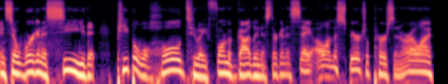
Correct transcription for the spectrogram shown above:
And so we're going to see that people will hold to a form of godliness. They're going to say, "Oh, I'm a spiritual person," or "Oh, I,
